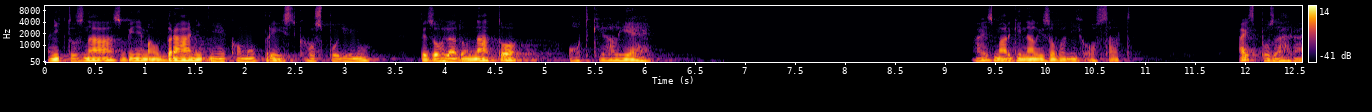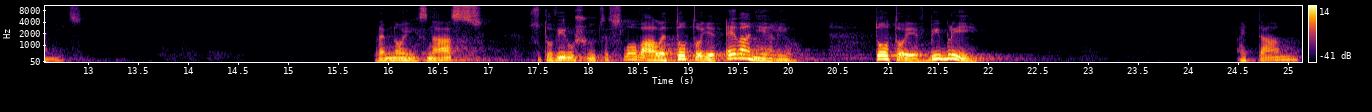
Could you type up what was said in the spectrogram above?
A nikto z nás by nemal brániť niekomu prísť k hospodinu bez ohľadu na to, odkiaľ je. Aj z marginalizovaných osad, aj z hraníc. Pre mnohých z nás sú to vyrušujúce slova, ale toto je v Evanieliu. Toto je v Biblii. Aj tam,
